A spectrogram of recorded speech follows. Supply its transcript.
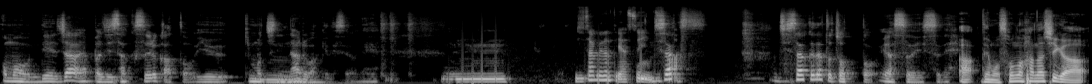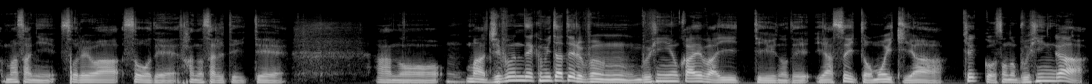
思うんで、じゃあやっぱ自作するかという気持ちになるわけですよね。うーん。自作だと安いんですか？自作、自作だとちょっと安いですね。あ、でもその話がまさにそれはそうで話されていて、あの、うんまあ自分で組み立てる分、部品を買えばいいっていうので安いと思いきや、結構その部品が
